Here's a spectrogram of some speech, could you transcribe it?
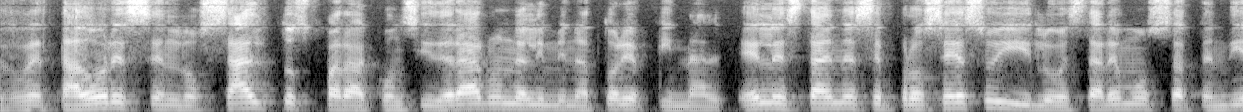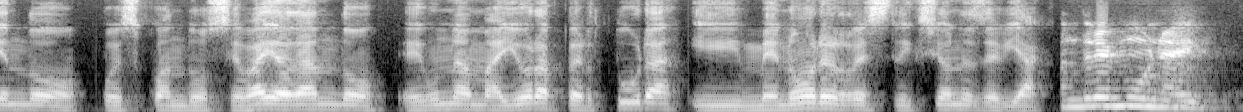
retadores en los saltos para considerar una eliminatoria final. Él está en ese proceso y lo estaremos atendiendo pues cuando se vaya dando una mayor apertura y menores restricciones de viaje. Andrés Munay.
